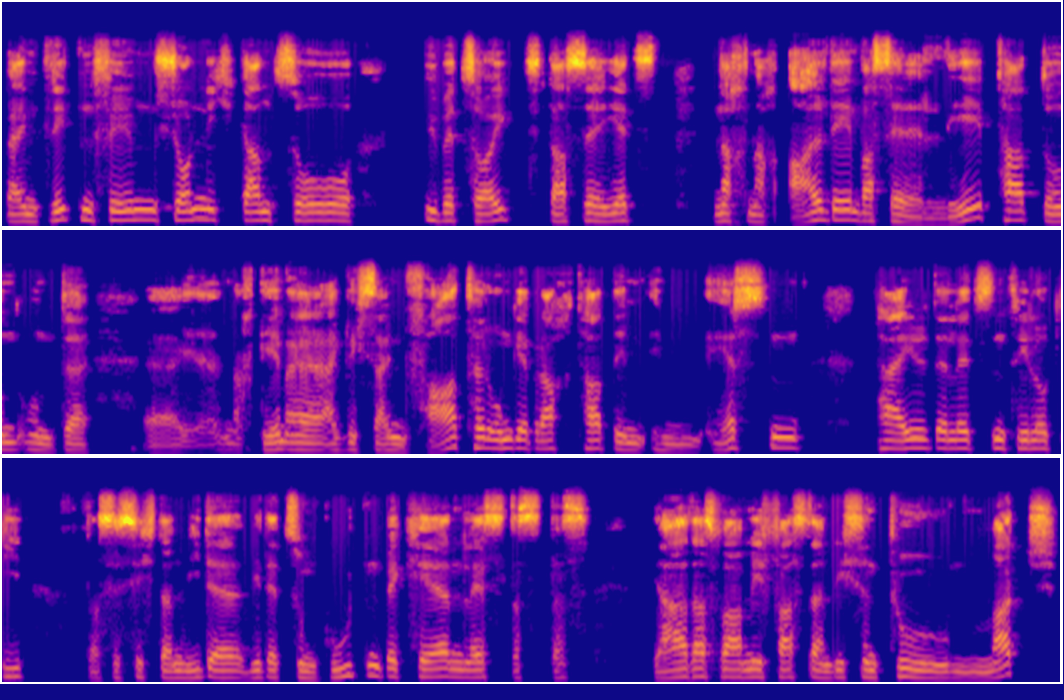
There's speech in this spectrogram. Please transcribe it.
beim dritten Film schon nicht ganz so überzeugt, dass er jetzt nach, nach all dem, was er erlebt hat und, und äh, äh nachdem er eigentlich seinen Vater umgebracht hat im, im ersten Teil der letzten Trilogie, dass es sich dann wieder, wieder zum Guten bekehren lässt. Das, das, ja, das war mir fast ein bisschen too much.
